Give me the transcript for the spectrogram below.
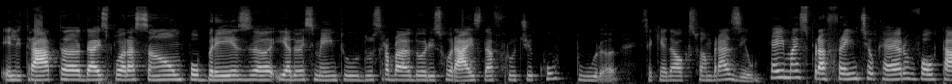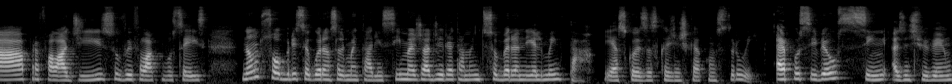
Ele trata da exploração, pobreza e adoecimento dos trabalhadores rurais da fruticultura. Esse aqui é da Oxfam Brasil. E aí, mais pra frente, eu quero voltar para falar disso, vir falar com vocês não sobre segurança alimentar em si, mas já diretamente soberania alimentar e as coisas que a gente quer construir. É possível, sim, a gente viver em um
